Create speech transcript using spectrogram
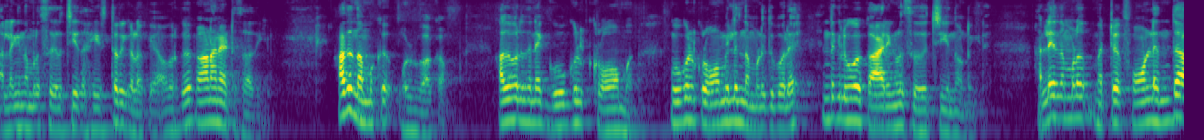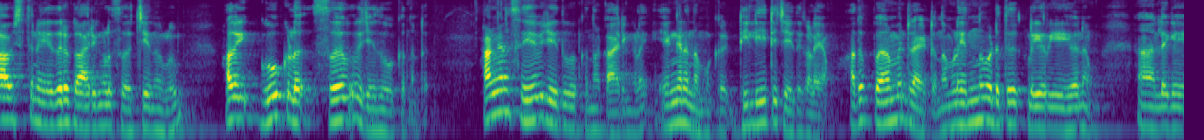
അല്ലെങ്കിൽ നമ്മൾ സെർച്ച് ചെയ്ത ഹിസ്റ്ററികളൊക്കെ അവർക്ക് കാണാനായിട്ട് സാധിക്കും. അത് നമുക്ക് ഒഴിവാക്കാം. അതുപോലെ തന്നെ ഗൂഗിൾ ക്രോം ഗൂഗിൾ ക്രോമിലും നമ്മളിതുപോലെ എന്തെങ്കിലുമൊക്കെ കാര്യങ്ങൾ സെർച്ച് ചെയ്യുന്നുണ്ടെങ്കിൽ അല്ലെങ്കിൽ നമ്മൾ മറ്റേ ഫോണിൽ എന്ത് ആവശ്യത്തിന് ഏതൊരു കാര്യങ്ങൾ സെർച്ച് ചെയ്യുന്നെങ്കിലും അത് ഗൂഗിൾ സേവ് ചെയ്ത് വെക്കുന്നുണ്ട്. അങ്ങനെ സേവ് ചെയ്ത് വെക്കുന്ന കാര്യങ്ങളെ എങ്ങനെ നമുക്ക് ഡിലീറ്റ് ചെയ്ത് കളയാം? അത് പെർമനന്റ് ആയിട്ട് നമ്മൾ എന്നും എടുത്ത് ക്ലിയർ ചെയ്യാനും അല്ലെങ്കിൽ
